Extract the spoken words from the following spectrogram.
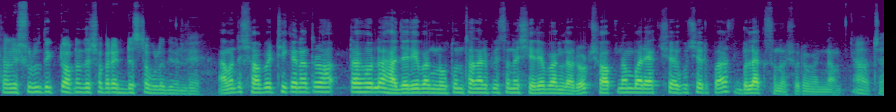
তাহলে শুরুতে একটু আপনাদের সবার অ্যাড্রেসটা বলে দিবেন ভাই আমাদের শপের ঠিকানাটা হলো হাজারিবাগ নতুন থানার পিছনে Shere Bangla road shop number একশো একুশের পাঁচ ব্ল্যাক সোনা শোরুমের নাম। আচ্ছা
